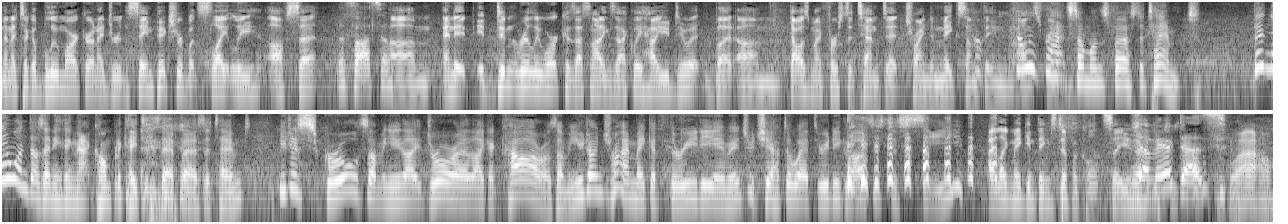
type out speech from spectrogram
and then I took a blue marker and I drew the same picture but slightly offset. That's awesome. Um, and it, it didn't really work because that's not exactly how you do it. But um, that was my first attempt at trying to make something How on is screen. that someone's first attempt? Then no one does anything that complicated as their first attempt. You just scrawl something. You like draw a, like a car or something. You don't try and make a 3D image, which you have to wear 3D glasses to see. I like making things difficult. So you Javert does. Wow,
